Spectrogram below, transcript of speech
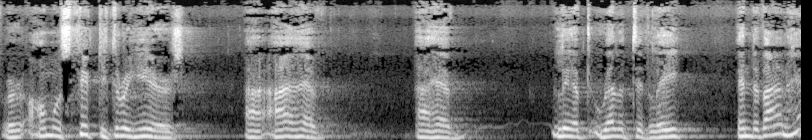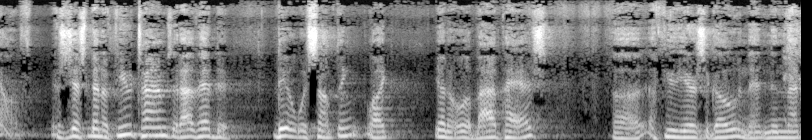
For almost 53 years, uh, I have, I have lived relatively in divine health. There's just been a few times that I've had to deal with something like, you know, a bypass uh, a few years ago, and then, then that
